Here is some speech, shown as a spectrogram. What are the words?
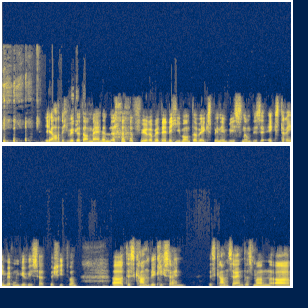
Ja, ich würde dann meinen Führer, mit dem ich immer unterwegs bin, im Wissen um diese extreme Ungewissheit bei Skitouren. Äh, das kann wirklich sein. Das kann sein, dass man äh,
